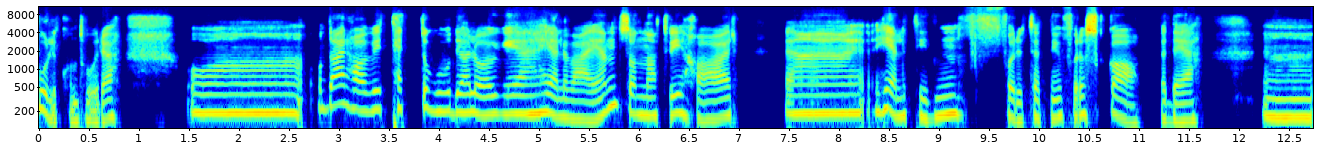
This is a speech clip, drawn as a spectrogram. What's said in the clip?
boligkontoret. Og, og, der har vi tett og god dialog hele veien, sånn at vi har eh, hele tiden forutsetning for å skape det eh,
